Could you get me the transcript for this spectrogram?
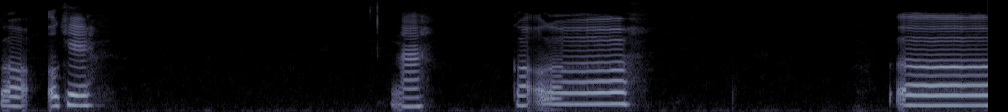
ก็โอเค นะ ก็เออเออ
